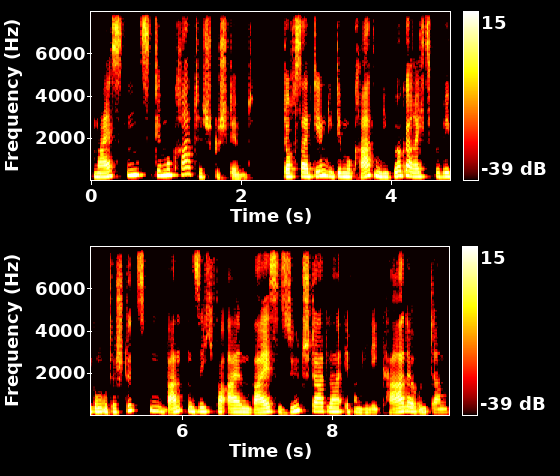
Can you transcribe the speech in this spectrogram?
meistens demokratisch gestimmt. Doch seitdem die Demokraten die Bürgerrechtsbewegung unterstützten, wandten sich vor allem weiße Südstaatler, Evangelikale und dann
